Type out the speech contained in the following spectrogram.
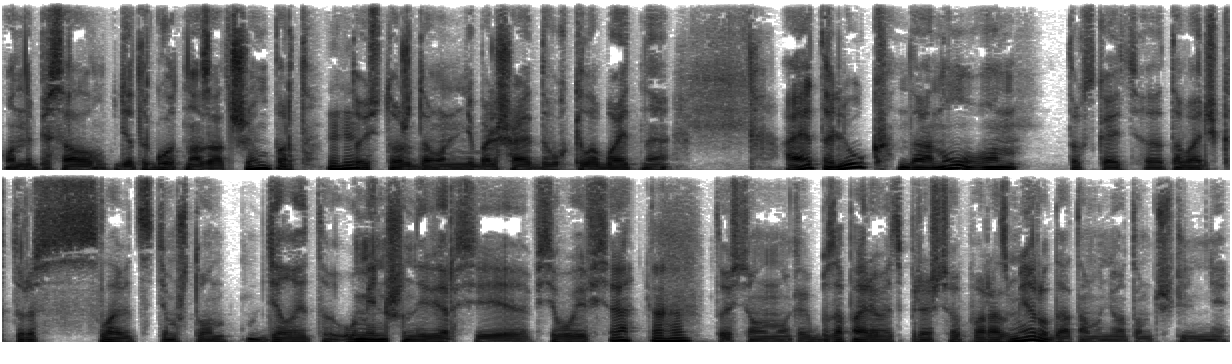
он написал где-то год назад шимпорт, угу. то есть тоже довольно небольшая двухкилобайтная. А это люк, да, ну, он так сказать, э, товарищ, который славится тем, что он делает уменьшенные версии всего и вся. Ага. То есть он как бы запаривается прежде всего по размеру, да, там у него там чуть ли не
